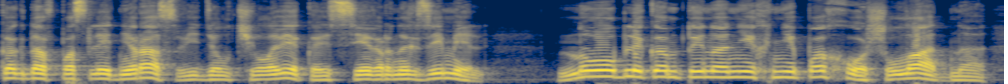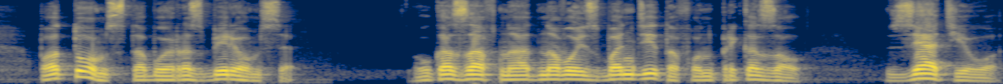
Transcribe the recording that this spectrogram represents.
когда в последний раз видел человека из северных земель. Но обликом ты на них не похож. Ладно, потом с тобой разберемся». Указав на одного из бандитов, он приказал «Взять его!».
